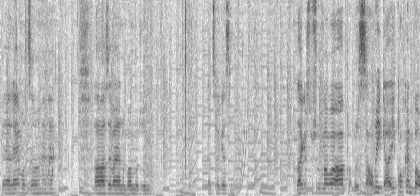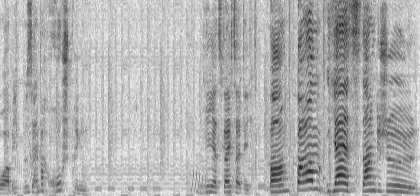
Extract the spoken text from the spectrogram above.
Wäre lame und so. Ah, warte, war ja eine Bombe drin. Ganz vergessen. Da gibt es bestimmt Power-Up, aber das ist auch egal. Ich brauche kein Power-Up. Ich muss ja einfach hochspringen. Hier jetzt gleichzeitig. Bam, bam. Yes, dankeschön.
